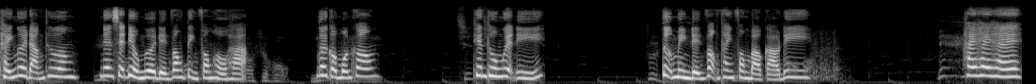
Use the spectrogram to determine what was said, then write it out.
Thấy ngươi đáng thương, nên sẽ điều người đến vong tình phong hầu hạ. Ngươi có muốn không? Thiên Thu nguyện ý. Tự mình đến vọng thanh phong báo cáo đi. Hay hay hay.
